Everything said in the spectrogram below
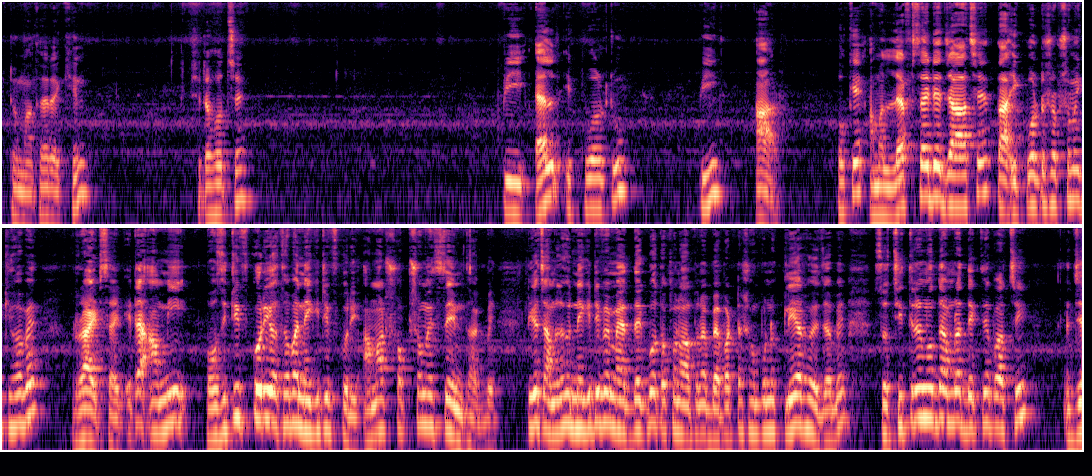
একটু মাথায় রাখেন। সেটা হচ্ছে P L equal to P R okay আমার লেফট সাইডে যা আছে, তা ইকুয়াল টু সবসময় কী হবে? রাইট সাইড এটা আমি পজিটিভ করি অথবা নেগেটিভ করি, আমার সবসময় সেম থাকবে। ঠিক আছে? আমরা যখন নেগেটিভে ম্যাথ দেখব, তখন আপনার ব্যাপারটা সম্পূর্ণ ক্লিয়ার হয়ে যাবে। সো চিত্রের মধ্যে আমরা দেখতে পাচ্ছি যে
